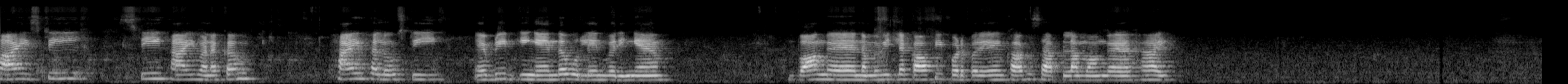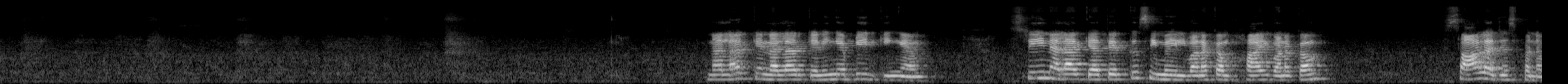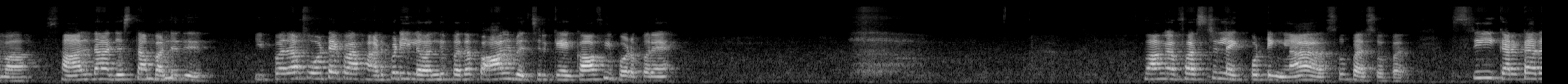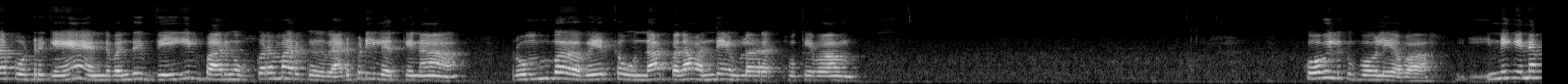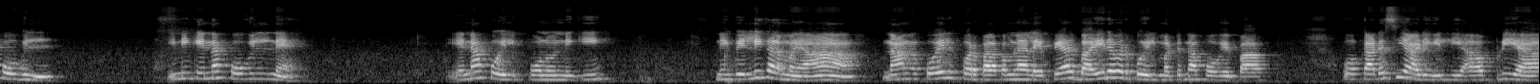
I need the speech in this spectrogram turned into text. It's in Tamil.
ஹாய் ஸ்ரீ ஸ்ரீ ஹாய் வணக்கம். ஹாய் ஹலோ ஸ்ரீ எப்படி இருக்கீங்க? எந்த ஊர்லேருந்து வரீங்க? வாங்க நம்ம வீட்டில் காஃபி போட போகிறேன் காஃபி சாப்பிட்லாம் வாங்க. ஹாய் நல்லா இருக்கேன் நல்லா இருக்கேன். நீங்கள் எப்படி இருக்கீங்க? ஸ்ரீ நல்லா இருக்கியா? தெற்கு சீமையில். வணக்கம். ஹாய் வணக்கம். சால் அட்ஜஸ்ட் பண்ணவா? சால் தான் அட்ஜஸ்ட் தான் பண்ணுது. இப்போ தான் போட்டேப்பா அடுப்படியில் வந்து இப்போ தான் பால் வச்சுருக்கேன். காஃபி போட போகிறேன் வாங்க ஃபஸ்ட்டு லைக் போட்டிங்களா? Super super. ஸ்ரீ கரெக்டாக தான் போட்டிருக்கேன். அண்ட் வந்து வெயில் பாருங்கள் உக்கரமாக இருக்குது அடுப்படியில் இருக்கேனா? ரொம்ப வேர்க்கவும் தான் இப்போ தான் வந்தேன் உள்ளார. ஓகேவா கோவிலுக்கு போகலையாவா? இன்னைக்கு என்ன கோவில்? இன்னைக்கு என்ன கோவில்னே? என்ன கோயிலுக்கு போகணும் இன்னைக்கு? இன்னைக்கு வெள்ளிக்கிழமையா? நாங்கள் கோயிலுக்கு போகிற பழக்கம்லாம் இல்லை. எப்பயாவது பைரவர் கோயில் மட்டும்தான் போவேன்ப்பா. ஓ கடைசி ஆடி வெள்ளியா அப்படியா?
